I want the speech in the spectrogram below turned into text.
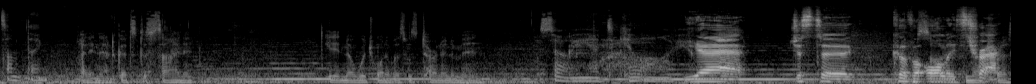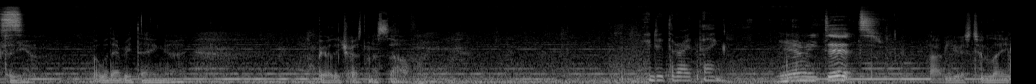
Something. I didn't have the guts to sign it. He didn't know which one of us was turning him in. So he had to kill all of you. Yeah. Just to cover I'm all sorry his not tracks. trusting you, but with everything, I, I trust myself. You did the right thing. Yeah, he did. Five years too late.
